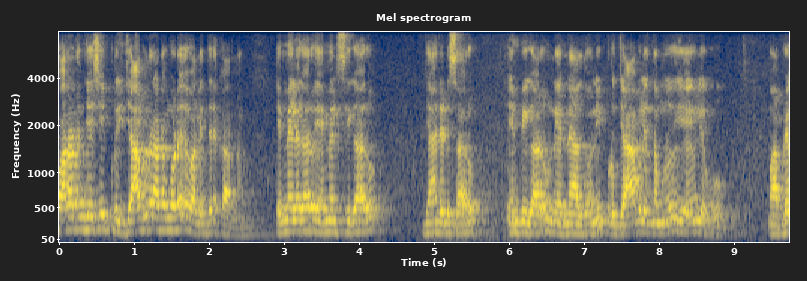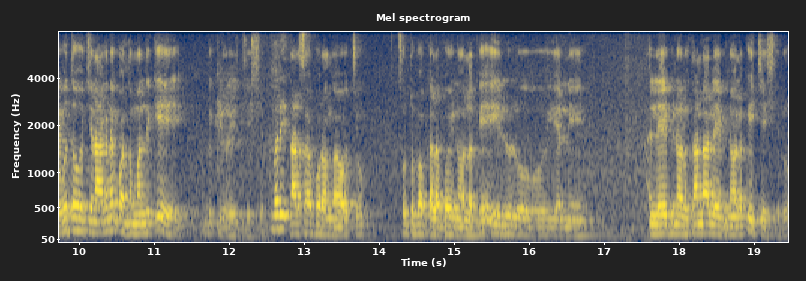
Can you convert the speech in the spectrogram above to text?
పోరాటం చేసి ఇప్పుడు ఈ జాబులు రావడం కూడా వాళ్ళిద్దరే కారణం. ఎమ్మెల్యే గారు ఎమ్మెల్సీ గారు జాన్రెడ్డి సారు ఎంపీ గారు నిర్ణయాలతోని ఇప్పుడు జాబులు ఇంతకుముందు ఏం లేవు. మా ప్రభుత్వం వచ్చినాకనే కొంతమందికి డిక్లేర్ ఇచ్చేసారు మరి నరసాపురం కావచ్చు చుట్టుపక్కల పోయిన వాళ్ళకి ఇల్లులు ఇవన్నీ లేపిన వాళ్ళకి తండాలు లేపిన వాళ్ళకి ఇచ్చేసారు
